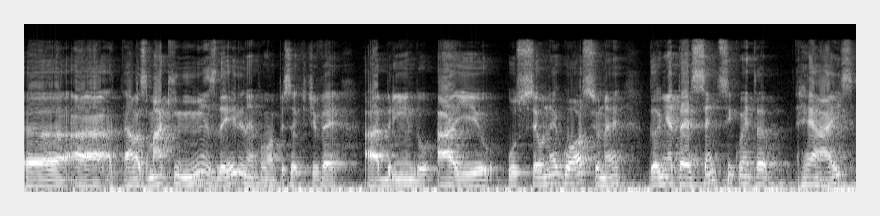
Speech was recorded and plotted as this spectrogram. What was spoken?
uh, a, as maquininhas dele, né? Para uma pessoa que estiver abrindo aí o seu negócio, né? Ganha até 150 reais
